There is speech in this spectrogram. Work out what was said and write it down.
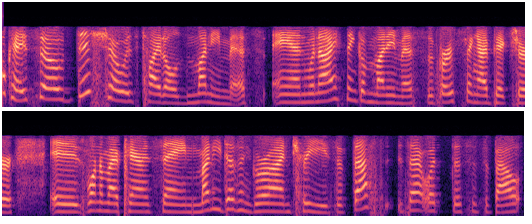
Okay, so this show is titled Money Myths, and when I think of money myths, the first thing I picture is one of my parents saying, "Money doesn't grow on trees." If that's is that what this is about?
